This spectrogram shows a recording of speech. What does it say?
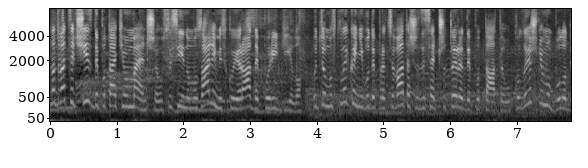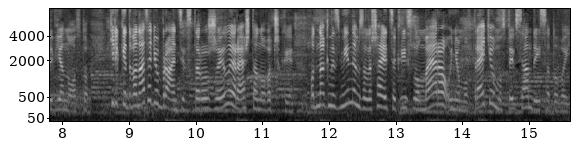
На 26 депутатів менше у сесійному залі міської ради поріділо. У цьому скликанні буде працювати 64 депутати. У колишньому було 90. Тільки 12 обранців старожили, решта новачки. Однак незмінним залишається крісло мера. У ньому втретє вмостився Андрій Садовий.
